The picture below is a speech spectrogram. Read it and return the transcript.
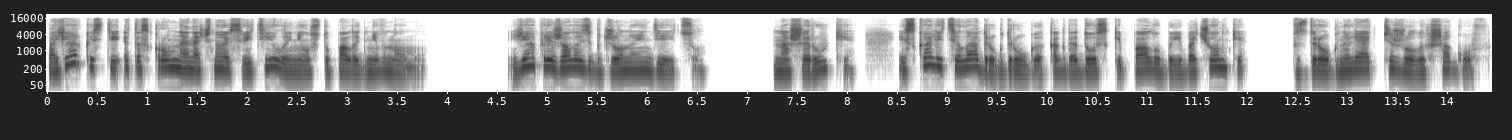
По яркости это скромное ночное светило не уступало дневному. Я прижалась к Джону-индейцу. Наши руки искали тела друг друга, когда доски палубы и бочонки вздрогнули от тяжелых шагов.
